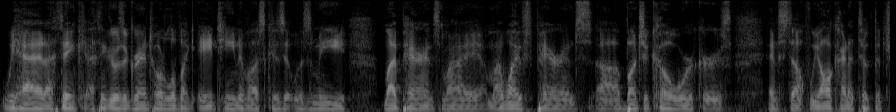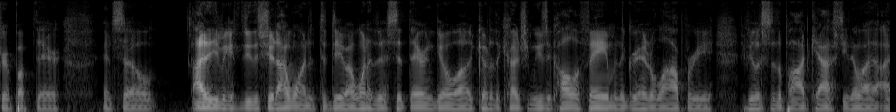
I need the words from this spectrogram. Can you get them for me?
we had, I think, I think there was a grand total of like 18 of us because it was me, my parents, my my wife's parents, uh, a bunch of coworkers and stuff. We all kind of took the trip up there, and so I didn't even get to do the shit I wanted to do. I wanted to sit there and go uh, go to the Country Music Hall of Fame and the Grand Ole Opry. If you listen to the podcast, you know I, I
